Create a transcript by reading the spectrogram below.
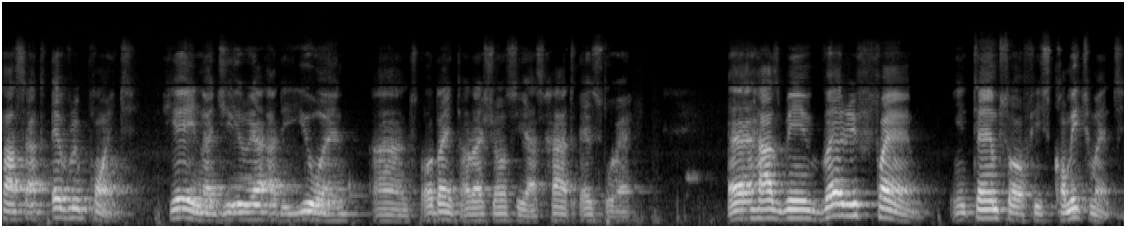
has at every point here in Nigeria, at the UN, and other interactions he has had elsewhere, uh, has been very firm in terms of his commitment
